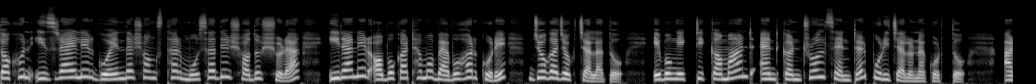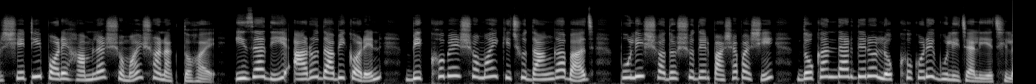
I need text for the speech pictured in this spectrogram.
তখন ইসরায়েলের গোয়েন্দা সংস্থার মোসাদের সদস্যরা ইরানের অবকাঠামো ব্যবহার করে যোগাযোগ চালাত এবং একটি কমান্ড অ্যান্ড কন্ট্রোল সেন্টার পরিচালনা করত, আর সেটি পরে হামলার সময় শনাক্ত হয়। ইজাদি আরও দাবি করেন, বিক্ষোভের সময় কিছু দাঙ্গাবাজ পুলিশ সদস্যদের পাশাপাশি দোকানদারদেরও লক্ষ্য করে গুলি চালিয়েছিল,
